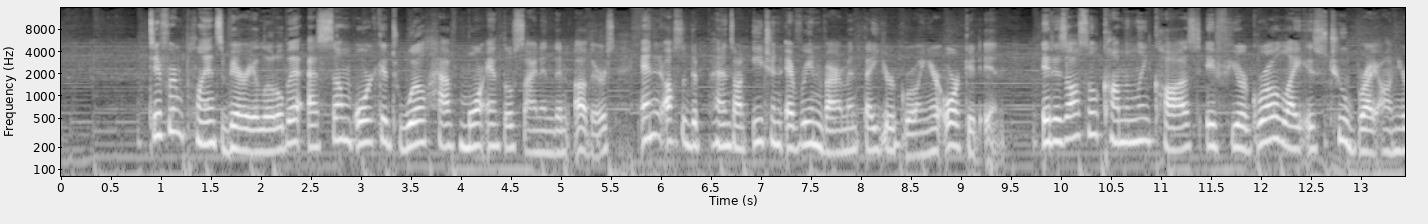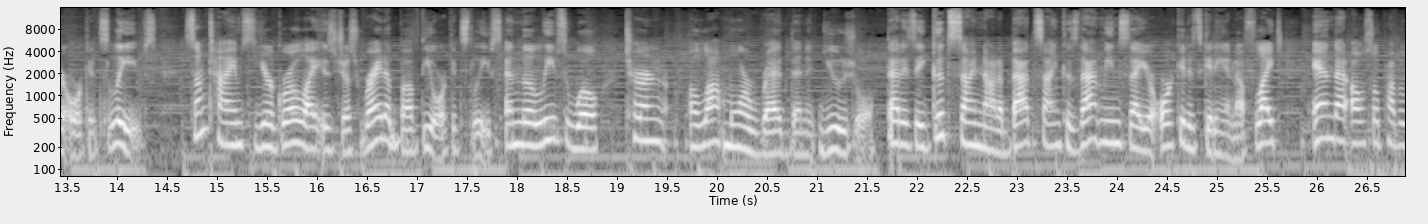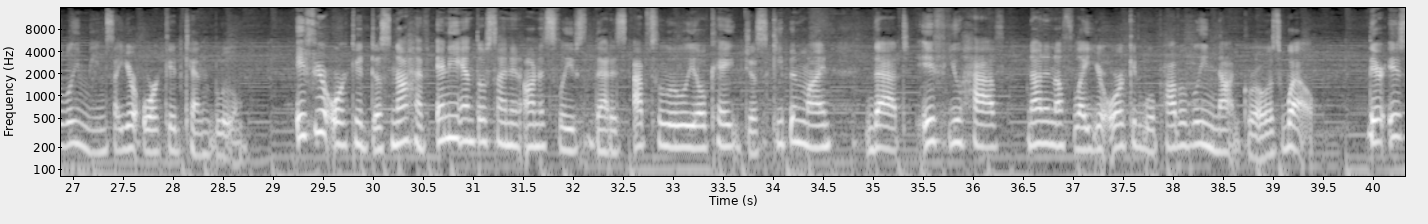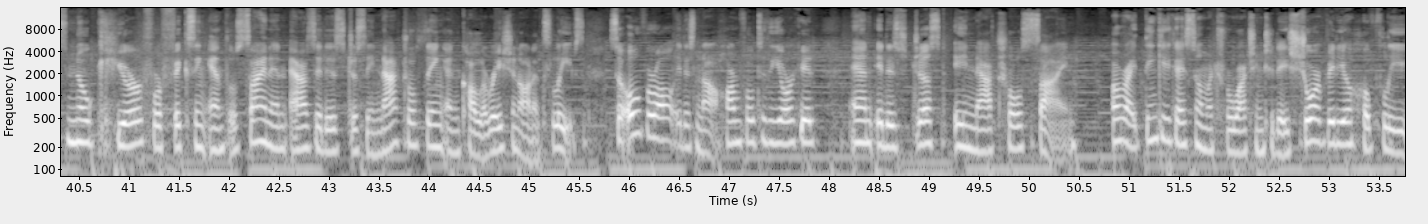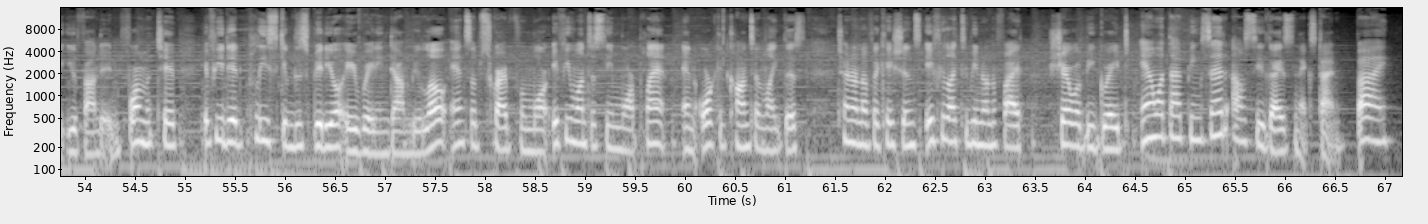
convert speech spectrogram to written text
Different plants vary a little bit as some orchids will have more anthocyanin than others and it also depends on each and every environment that you're growing your orchid in. It is also commonly caused if your grow light is too bright on your orchid's leaves. Sometimes your grow light is just right above the orchid's leaves and the leaves will turn a lot more red than usual. That is a good sign, not a bad sign, because that means that your orchid is getting enough light and that also probably means that your orchid can bloom. If your orchid does not have any anthocyanin on its leaves, that is absolutely okay. Just keep in mind that if you have not enough light, your orchid will probably not grow as well. There is no cure for fixing anthocyanin as it is just a natural thing and coloration on its leaves. So overall, it is not harmful to the orchid and it is just a natural sign. Alright, thank you guys so much for watching today's short video. Hopefully you found it informative. If you did, please give this video a rating down below and subscribe for more. If you want to see more plant and orchid content like this, turn on notifications. If you like to be notified, share would be great. And with that being said, I'll see you guys next time. Bye!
